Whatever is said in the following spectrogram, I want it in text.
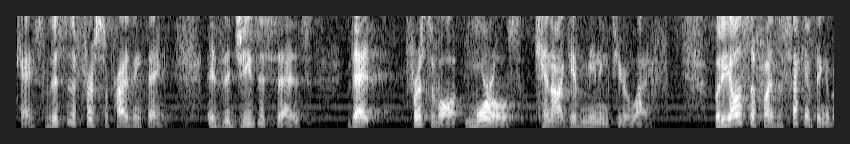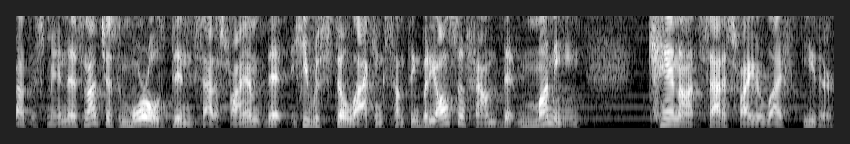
Okay? So this is the first surprising thing, is that Jesus says that, first of all, morals cannot give meaning to your life. But he also finds the second thing about this man that it's not just morals didn't satisfy him, that he was still lacking something, but he also found that money cannot satisfy your life either.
